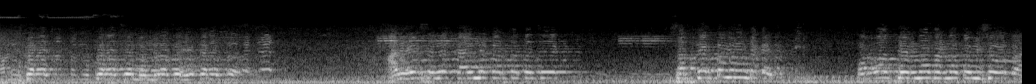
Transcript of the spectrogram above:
अमुक करायचं तमुक करायचं मंदिराचं हे करायचं. आणि हे सगळं काय न करता त्याचं एक सत्कार पण म्हणून टाकायचं. परवाच प्रेरणा धरणाचा विषय होता.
